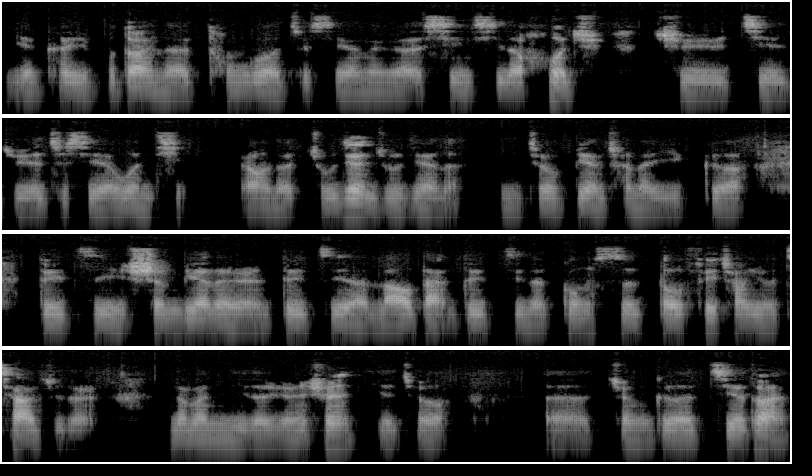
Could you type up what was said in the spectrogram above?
也可以不断的通过这些那个信息的获取去解决这些问题，然后呢，逐渐逐渐的，你就变成了一个对自己身边的人、对自己的老板、对自己的公司都非常有价值的人。那么你的人生也就，呃，整个阶段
